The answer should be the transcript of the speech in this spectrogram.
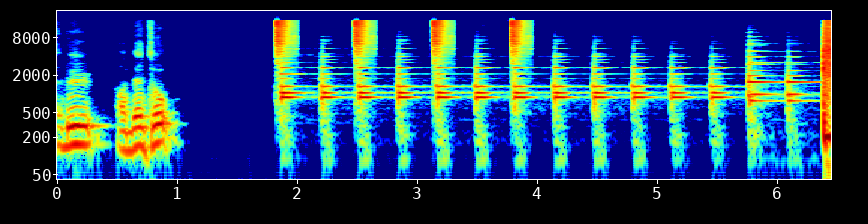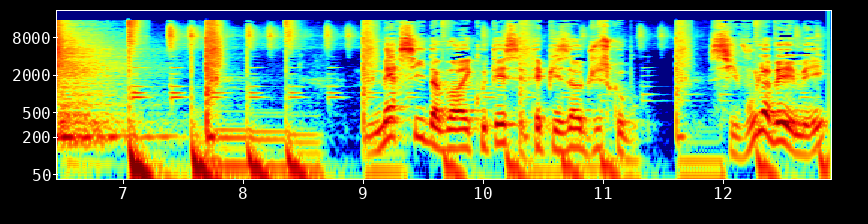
Salut. À bientôt. Merci d'avoir écouté cet épisode jusqu'au bout. Si vous l'avez aimé,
